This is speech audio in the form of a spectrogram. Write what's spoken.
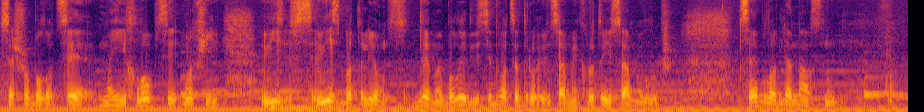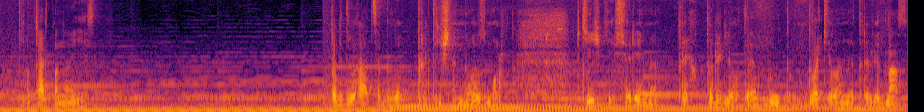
все, що було, це мої хлопці. Взагалі, весь, батальйон, де ми були, 222 він самий крутий, самий лучший. Це було для нас, ну, так воно і є. Передвигатися було практично невозможно. Птічки все время прильоти, ну, два кілометри від нас.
